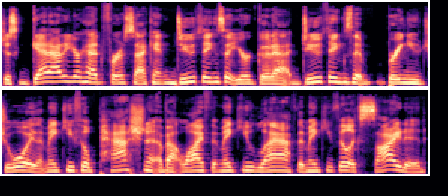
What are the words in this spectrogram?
Just get out of your head for a second. Do things that you're good at. Do things that bring you joy, that make you feel passionate about life, that make you laugh, that make you feel excited,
